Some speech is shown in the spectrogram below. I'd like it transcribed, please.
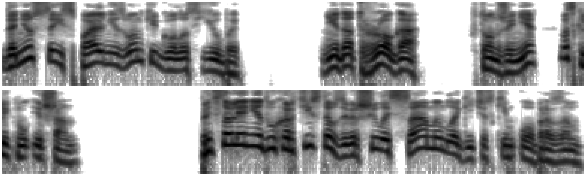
донесся из спальни звонкий голос Юбы. «Недотрога!» — в тон жене воскликнул Иршан. Представление двух артистов завершилось самым логическим образом.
